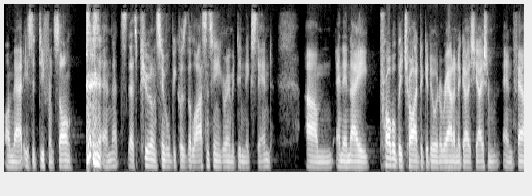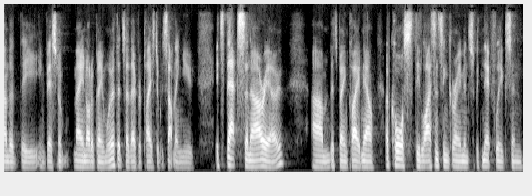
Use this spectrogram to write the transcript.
on that is a different song and that's that's pure and simple because the licensing agreement didn't extend um, and then they probably tried to do it around a negotiation and found that the investment may not have been worth it, so they've replaced it with something new. It's that scenario um, that's being played now. Of course, the licensing agreements with Netflix and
